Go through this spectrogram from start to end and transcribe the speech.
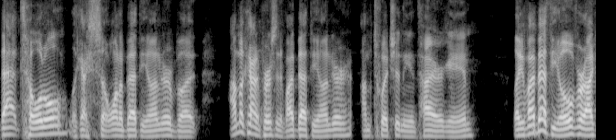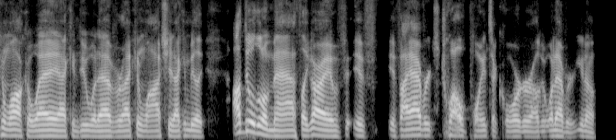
that total, like I so want to bet the under, but I'm a kind of person if I bet the under, I'm twitching the entire game. Like if I bet the over, I can walk away, I can do whatever, I can watch it, I can be like, I'll do a little math, like all right, if if if I average 12 points a quarter, I'll get whatever, you know.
